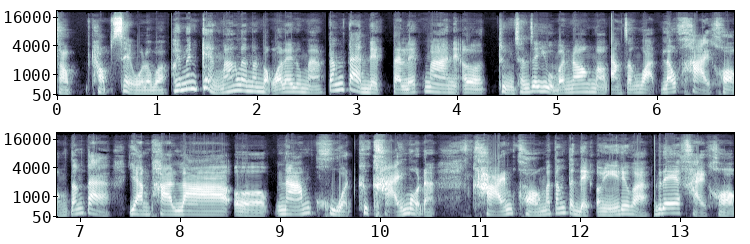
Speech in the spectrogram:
ซับท็อปเซลแล้ววะเฮ้ยมันเก่งมากเลยมันบอกว่าอะไรรู้ไหมตั้งแต่เด็กแต่เล็กมาเนี่ยเออถึงฉันจะอยู่บ้านนอกมาต่างจังหวัด แล้วขายของตั้งแต่ยางพาราเอ่อน้ำขวดคือขายหมดอะขายของมาตั้งแต่เด็กเอาอย่างนี้ดีกว่าเร่ขายของ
